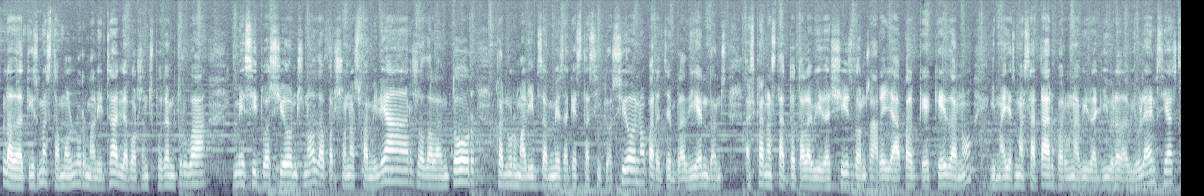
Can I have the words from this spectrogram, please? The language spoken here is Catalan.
L'edatisme està molt normalitzat, llavors ens podem trobar més situacions no, de persones familiars o de l'entorn que normalitzen més aquesta situació, no? per exemple, dient doncs, és que han estat tota la vida així, doncs ara ja pel que queda, no? i mai és massa tard per una vida lliure de violències.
